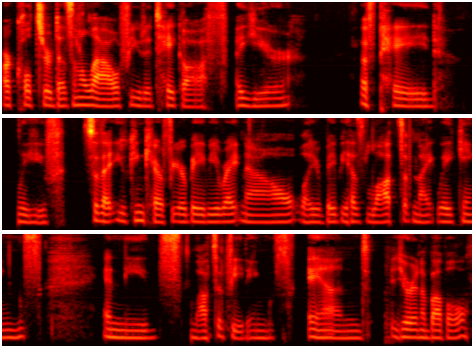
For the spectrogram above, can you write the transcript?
our culture doesn't allow for you to take off a year of paid leave so that you can care for your baby right now while your baby has lots of night wakings and needs lots of feedings and you're in a bubble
